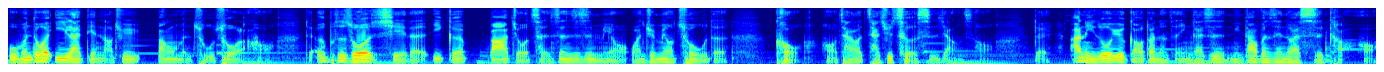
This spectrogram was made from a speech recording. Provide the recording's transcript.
我们都会依赖电脑去帮我们出错了哈，对，而不是说写的一个八九成甚至是没有完全没有错误的扣哦，才会才去测试这样子哦。对，啊，你如果越高端的人，应该是你大部分时间都在思考哦，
